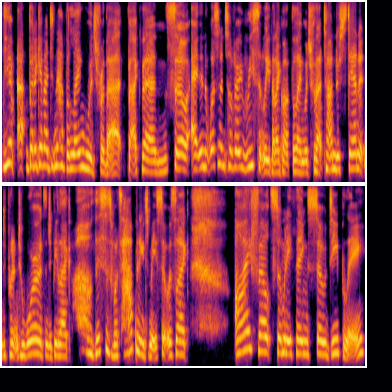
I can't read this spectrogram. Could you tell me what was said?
Yeah. Uh, but again, I didn't have the language for that back then. So, and, and it wasn't until very recently that I got the language for that to understand it and to put it into words and to be like, oh, this is what's happening to me. So it was like, I felt so many things so deeply.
